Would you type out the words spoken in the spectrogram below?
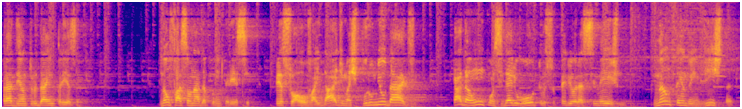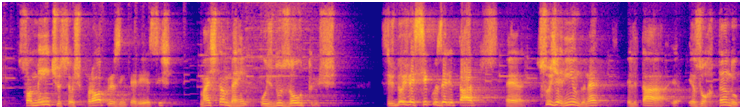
para dentro da empresa. Não façam nada por interesse pessoal ou vaidade, mas por humildade. Cada um considere o outro superior a si mesmo, não tendo em vista somente os seus próprios interesses, mas também os dos outros. Esses dois versículos ele está é, sugerindo, né? Ele está exortando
